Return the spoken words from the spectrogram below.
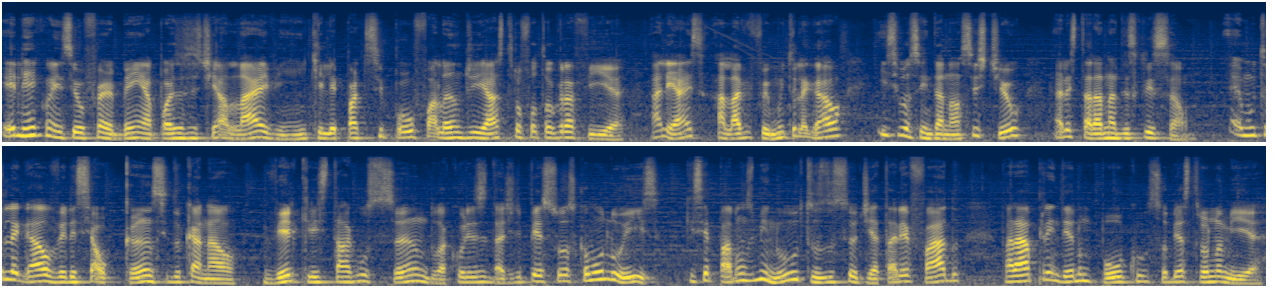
Ele reconheceu o Ferben após assistir a live em que ele participou falando de astrofotografia. Aliás, a live foi muito legal e se você ainda não assistiu, ela estará na descrição. É muito legal ver esse alcance do canal, ver que ele está aguçando a curiosidade de pessoas como o Luiz, que separa uns minutos do seu dia tarefado para aprender um pouco sobre astronomia.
